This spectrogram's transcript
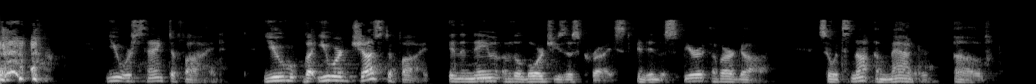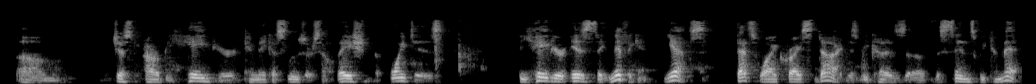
you were sanctified you, but you were justified in the name of the Lord Jesus Christ and in the spirit of our God. So it's not a matter of, um, just our behavior can make us lose our salvation. The point is behavior is significant. Yes. That's why Christ died is because of the sins we commit.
